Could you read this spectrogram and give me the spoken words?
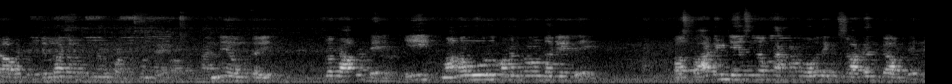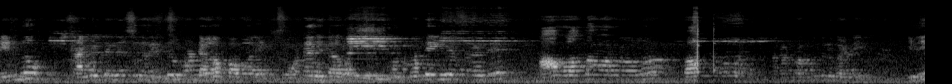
కాబట్టి జిల్లా కలెక్టర్ పట్టుకుంటే అన్నీ అవుతాయి. సో కాబట్టి ఈ మన ఊరు మన గ్రౌండ్ అనేది స్టార్టింగ్ చేసినప్పుడు అక్కడ పోవాలి ఇక్కడ స్టార్ట్ అయింది కాబట్టి రెండు సైమిల్టేనియస్ రెండు కూడా డెవలప్ అవ్వాలి. ఒకటేది కాదు కొంతమంది ఏం చేస్తారంటే ఆ వాతావరణంలో. అక్కడ ప్రకృతిని బట్టి ఇది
